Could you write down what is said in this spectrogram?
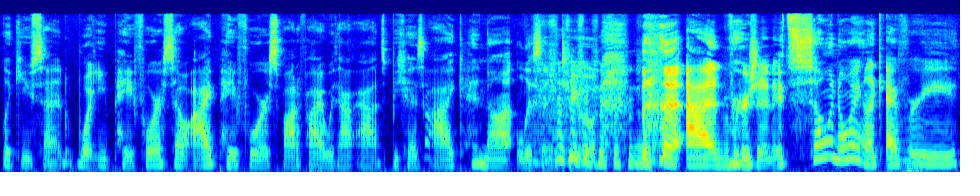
like you said what you pay for. So I pay for Spotify without ads because I cannot listen to the ad version. It's so annoying like every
